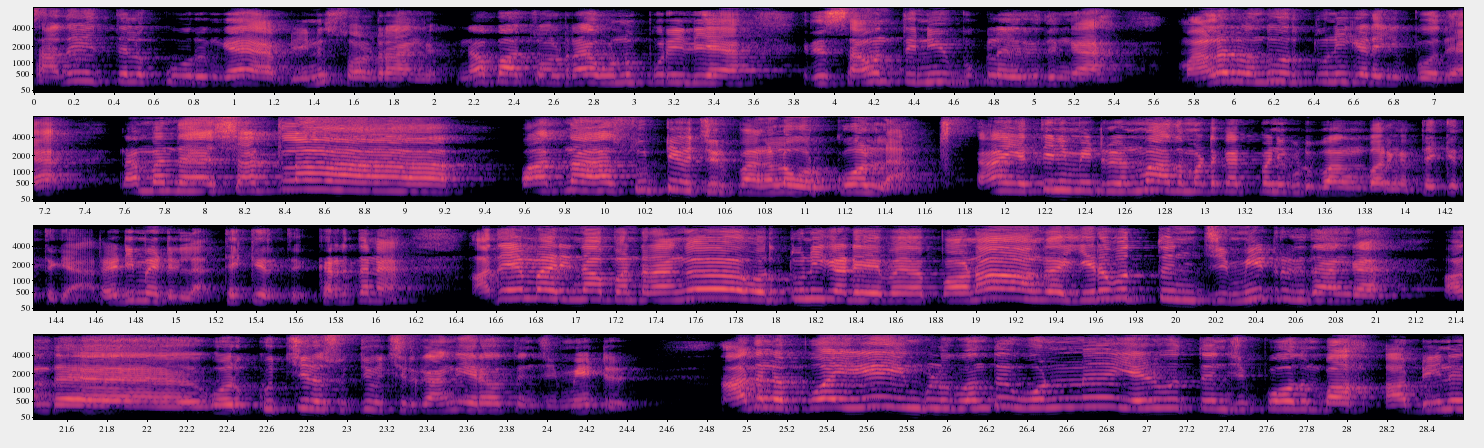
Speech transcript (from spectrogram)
சதவீதத்தில் கூறுங்க அப்படின்னு சொல்கிறாங்க என்னப்பா சொல்கிற ஒன்றும் புரியலையே. இது செவன்த் நியூ புக்கில் இருக்குதுங்க. மலர் வந்து ஒரு துணி கிடைக்க போது நம்ம இந்த ஷர்ட்லாம் பார்த்தா சுட்டி வச்சுருப்பாங்கல்ல ஒரு கோலில். ஆ எத்தனை மீட்டர் வேணுமோ அதை மட்டும் கட் பண்ணி கொடுப்பாங்க பாருங்கள் தைக்கிறதுக்கு. ரெடிமேட் இல்லை தைக்கிறது. கரெக்ட் தானே? அதே மாதிரி என்ன பண்ணுறாங்க ஒரு துணி கடையை போனால் அங்கே இருபத்தஞ்சி மீட்டருக்கு தாங்க அந்த ஒரு குச்சியில் சுற்றி வச்சுருக்காங்க இருபத்தஞ்சி மீட்ரு அதில் போய் உங்களுக்கு வந்து ஒன்று எழுபத்தஞ்சு போதும்பா அப்படின்னு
